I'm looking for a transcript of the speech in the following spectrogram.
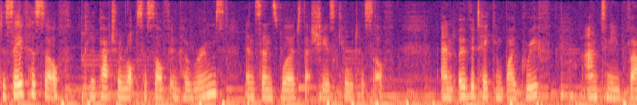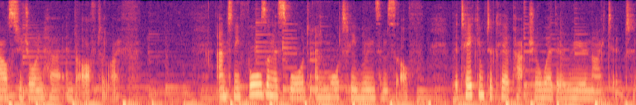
To save herself, Cleopatra locks herself in her rooms and sends word that she has killed herself. And overtaken by grief, Antony vows to join her in the afterlife. Antony falls on a sword and mortally wounds himself. They take him to Cleopatra where they're reunited.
